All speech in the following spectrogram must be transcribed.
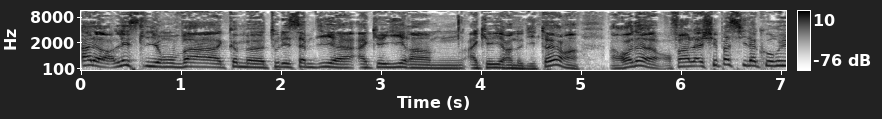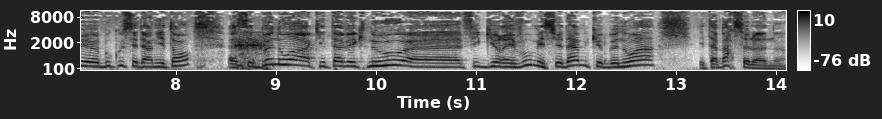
Alors Leslie, on va comme euh, tous les samedis euh, accueillir un accueillir un auditeur, un, un runner. Enfin, là, je sais pas s'il a couru euh, beaucoup ces derniers temps. C'est Benoît qui est avec nous. Euh, Figurez-vous, messieurs dames, que Benoît est à Barcelone.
